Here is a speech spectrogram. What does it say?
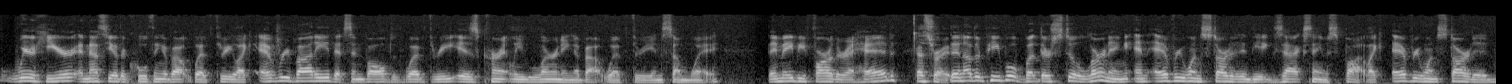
we're here, and that's the other cool thing about Web3. Like everybody that's involved with Web3 is currently learning about Web3 in some way. They may be farther ahead That's right. than other people, but they're still learning, and everyone started in the exact same spot. Like everyone started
